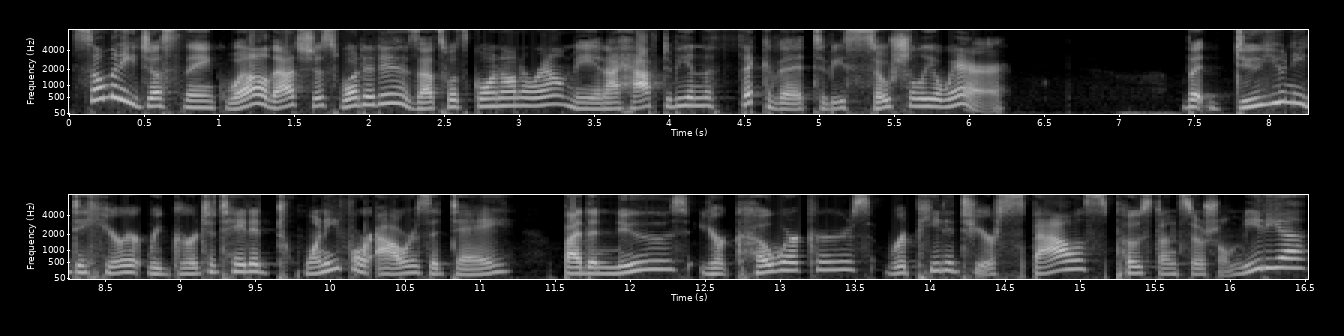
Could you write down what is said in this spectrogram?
So many just think, well, that's just what it is. That's what's going on around me, and I have to be in the thick of it to be socially aware. But do you need to hear it regurgitated 24 hours a day by the news, your coworkers, repeated to your spouse, post on social media,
